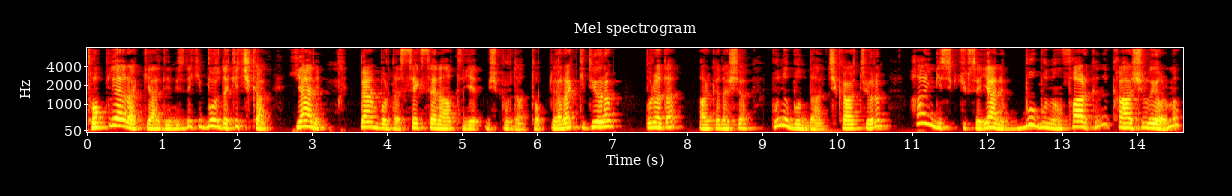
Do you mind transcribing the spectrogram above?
Toplayarak geldiğimizdeki buradaki çıkan. Yani ben burada 86-70 buradan toplayarak gidiyorum. Burada arkadaşlar bunu bundan çıkartıyorum. Hangisi küçükse yani bu bunun farkını karşılıyor mu?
